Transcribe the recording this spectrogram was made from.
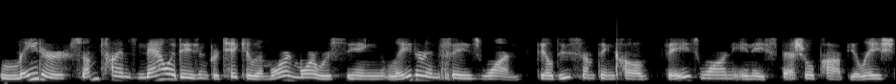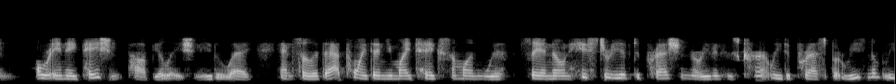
Later, sometimes nowadays in particular, more and more we're seeing later in phase one, they'll do something called phase one in a special population or in a patient population, either way. And so at that point, then you might take someone with, say, a known history of depression or even who's currently depressed but reasonably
